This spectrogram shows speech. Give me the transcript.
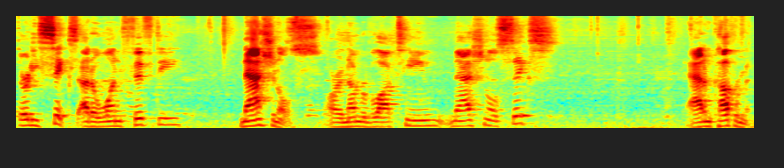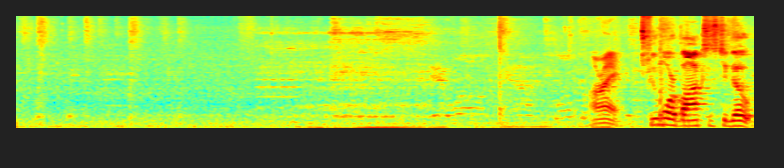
36 out of 150. Nationals are a number block team. Nationals 6, Adam Kupperman. All right, two more boxes to go.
